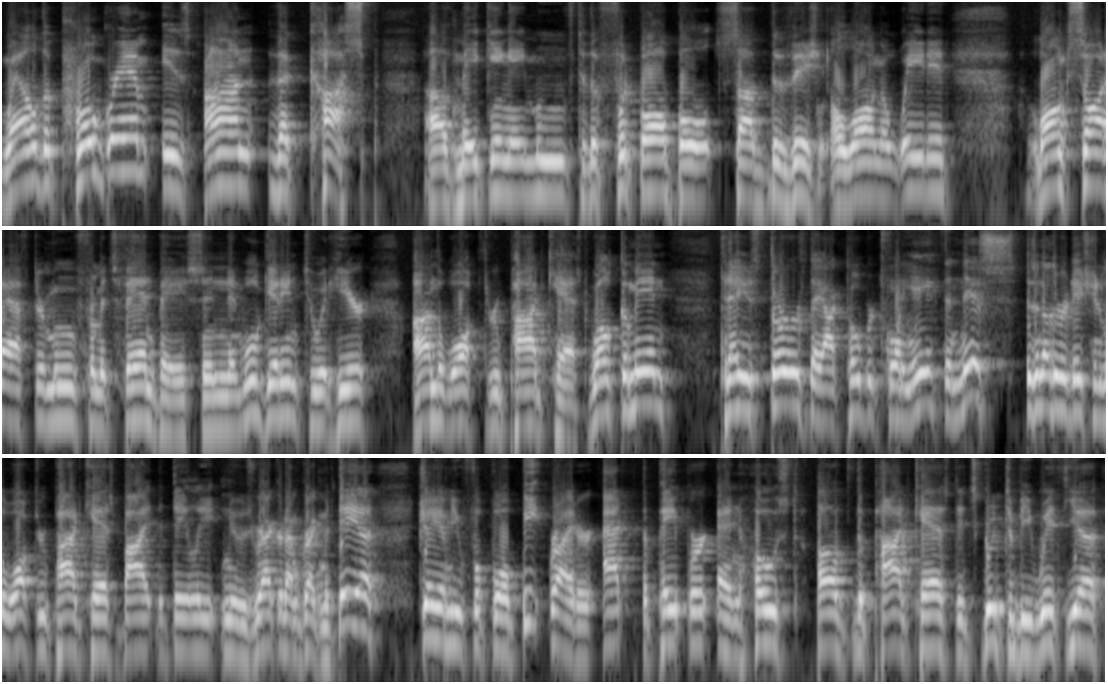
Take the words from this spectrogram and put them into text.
Well, the program is on the cusp of making a move to the Football Bowl subdivision, a long awaited, long sought after move from its fan base, and, and we'll get into it here on the Walkthrough podcast. Welcome in. Today is Thursday, October 28th, and this is another edition of the Walkthrough podcast by the Daily News Record. I'm Greg Madia. JMU football beat writer at the paper and host of the podcast. It's good to be with you.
